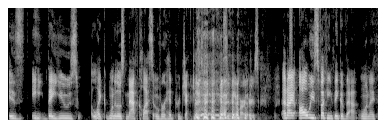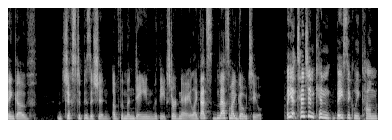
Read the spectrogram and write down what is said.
is he, they use like one of those math class overhead projectors with vis-a-vis markers. And I always fucking think of that when I think of juxtaposition of the mundane with the extraordinary. Like that's that's my go-to. But yeah, tension can basically come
